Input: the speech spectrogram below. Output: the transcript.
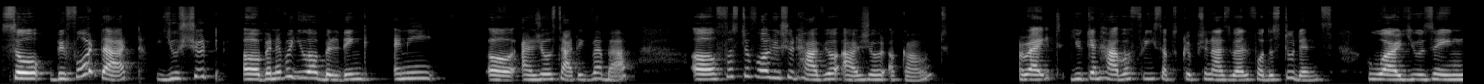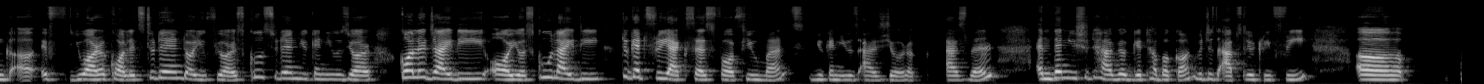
so before that you should uh, whenever you are building any uh, azure static web app uh, first of all you should have your azure account right? You can have a free subscription as well for the students who are using uh, if you are a college student or if you are a school student you can use your college id or your school id to get free access for a few months. You can use azure as well. And then you should have your github account which is absolutely free. Uh,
